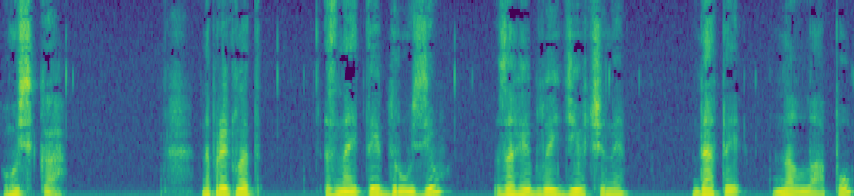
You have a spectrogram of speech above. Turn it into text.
гуська. Наприклад, знайти друзів загиблої дівчини, дати на лапу,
